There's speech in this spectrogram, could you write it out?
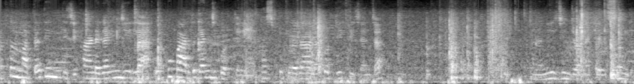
ಎಪ್ಪಲ್ ಮಾತ್ರ ತಿಂತೀಜಿ ಕಾಂಡ ಗಂಜಿ ಇಲ್ಲ, ಉಪ್ಪು ಪಾಡ್ದು ಗಂಜಿ ಕೊಡ್ತೀನಿ ಫಸ್ಟ್ ಪುರ ದಾಲ ಕೊಟ್ಟಿರ್ತೀಜಿ ಅಂಚ. ನನ್ನ ನೀರ್ಜಿನ ಜೋನ ಕೆಲಸ ಉಂಟು.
